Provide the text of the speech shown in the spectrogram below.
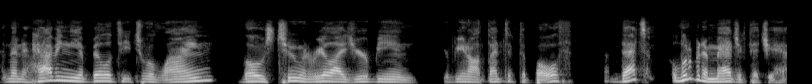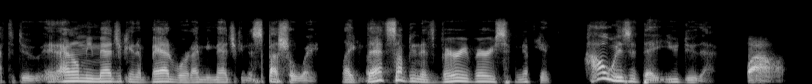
And then having the ability to align those two and realize you're being you're being authentic to both that's a little bit of magic that you have to do and i don't mean magic in a bad word i mean magic in a special way. Like that's something that's very very significant. How is it that you do that? Wow.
